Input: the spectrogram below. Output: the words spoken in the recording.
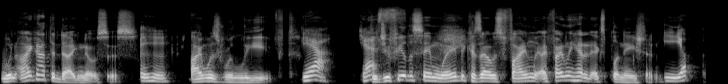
when I got the diagnosis, Mhm. I was relieved. Yeah. Yes. Did you feel the same way? Because I was finally, I finally had an explanation. Yep.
